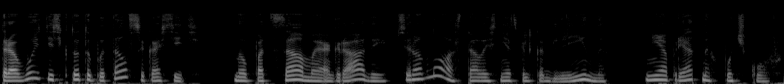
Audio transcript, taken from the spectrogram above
Травой здесь кто-то пытался косить, но под самой оградой все равно осталось несколько длинных, неопрятных пучков.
